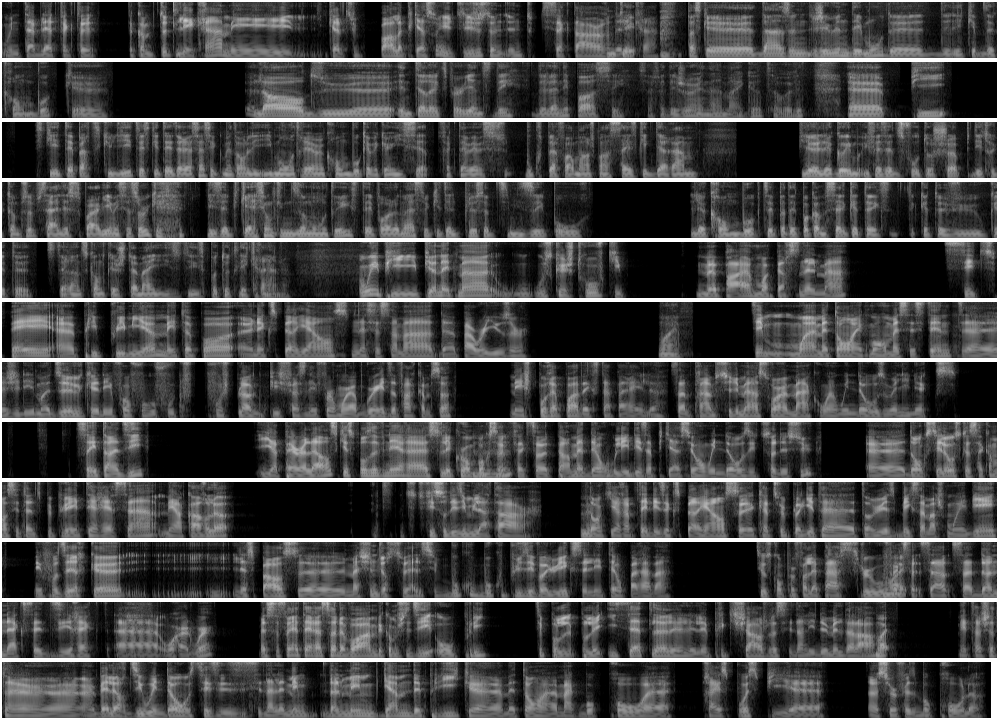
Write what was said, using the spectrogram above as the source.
ou une tablette. Fait que as comme tout l'écran, mais quand tu parles l'application, il utilise juste un, un tout petit secteur de l'écran. Parce que dans une, j'ai eu une démo de, de l'équipe de Chromebook euh, lors du euh, Intel Experience Day de l'année passée. Ça fait déjà un an, my God, ça va vite. Euh, Puis, ce qui était particulier, ce qui était intéressant, c'est que, mettons, ils montraient un Chromebook avec un i7. Fait que tu avais beaucoup de performance, je pense 16 gigs de RAM. Puis là, le gars, il, faisait du Photoshop, des trucs comme ça, puis ça allait super bien. Mais c'est sûr que les applications qu'il nous a montrées, c'était probablement ceux qui étaient le plus optimisés pour le Chromebook. Peut-être pas comme celle que tu as, vues ou que tu t'es rendu compte que justement, ils n'utilisent pas tout l'écran. Oui, puis, puis honnêtement, où, où ce que je trouve qui me perd, moi, personnellement, c'est que tu payes un prix premium, mais tu n'as pas une expérience nécessairement d'un power user. Ouais. Tu sais, moi, mettons, avec mon Home Assistant, euh, j'ai des modules que des fois, il faut, faut, que je- faut que je plug puis je fasse des firmware upgrades, des affaires comme ça. Mais je pourrais pas avec cet appareil-là. Ça me prend absolument soit un Mac ou un Windows ou un Linux. Ça étant dit, il y a Parallels qui est supposé venir euh, sur les Chromebooks. ça, Mhm. fait que ça va te permettre de rouler des applications Windows et tout ça dessus. Euh, donc, c'est là où que ça commence à être un petit peu plus intéressant. Mais encore là, tu- te fies sur des émulateurs. Mhm. Donc, il y aura peut-être des expériences euh, quand tu veux plugger ta- ton USB que ça marche moins bien. Mais il faut dire que l'espace euh, machine virtuelle, c'est beaucoup, beaucoup plus évolué que ce l'était auparavant. Tu sais, où ce qu'on peut faire le pass-through. Ouais. Ça, ça- ça donne accès direct à- au hardware. Mais ce serait intéressant de voir, mais comme je te dis, au prix, tu sais, pour le, pour le i7, là, le, le- le prix qu'il charge, là, c'est dans les 2000 Ouais. Mais tu achètes un, un bel ordi Windows, tu sais, c'est c'est dans, le même, dans le même gamme de prix que, mettons, un MacBook Pro euh, 13 pouces puis euh, un Surface Book Pro. Là.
